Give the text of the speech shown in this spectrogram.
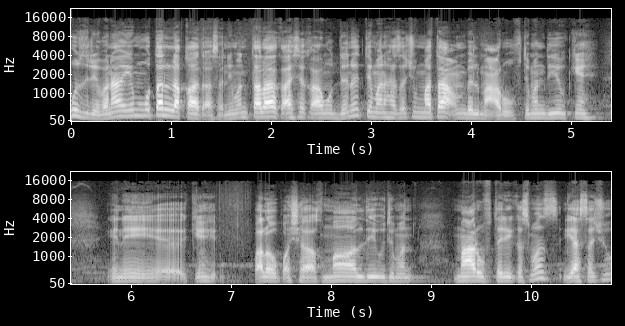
گُزرِ وَنان یِم مُتعلقات آسان یِمن طلاق آسٮ۪کھ آمُت دِنہٕ تِمن ہسا چھُ متا عُمبِل معروٗف تِمن دِیِو کیٚنٛہہ یعنی کیٚنٛہہ پَلو پۄشاک مال دِیِو تِمن معروٗف طٔریٖقَس منٛز یہِ ہسا چھُ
